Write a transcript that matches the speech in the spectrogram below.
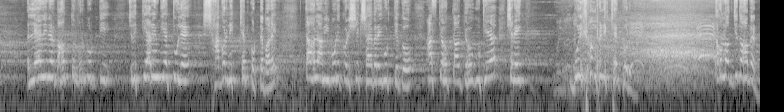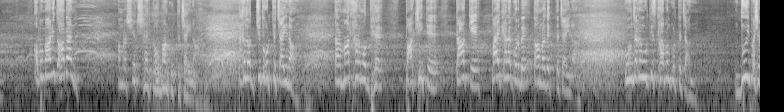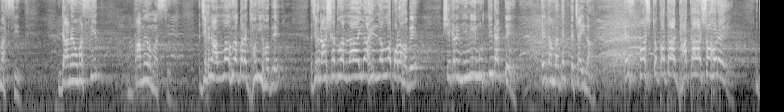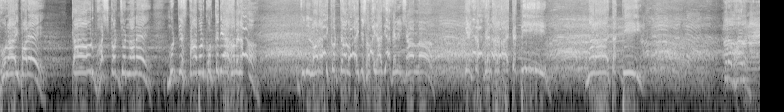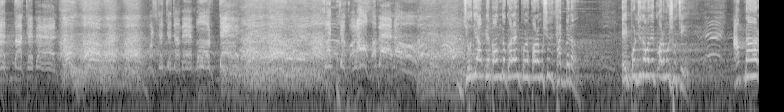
লেলিনের বাহাত্তর মূর্তি যদি ক্যারিন দিয়ে তুলে সাগর নিক্ষেপ করতে পারে, তাহলে আমি মনে করি শেখ সাহেবের এই মূর্তিকেও আজকে হোক কালকে হোক উঠিয়ে সেটা এই বুড়িখম্বে নিক্ষেপ করবে। তখন লজ্জিত হবেন, অপমানিত হবেন। আমরা শেখ সাহেবকে অপমান করতে চাই না। তাকে লজ্জিত করতে চাই না। তার মাথার মধ্যে পাখিতে কাকে পায়খানা করবে তা আমরা দেখতে চাই না। কোন জায়গায় মূর্তি স্থাপন করতে চান? দুই পাশে মসজিদ। ডানেও মসজিদ, বামেও মসজিদ। যেখানে আল্লাহ একবারে ধনী হবে, যেখানে আসাদু আল্লাহ ইলাহ ইল্লাল্লাহ পড়া হবে সেখানে নেমেই মূর্তি দেখবে। এটা আমরা দেখতে চাই না। স্পষ্ট কথা, ঢাকা শহরে ধোলাই পড়ে। কাউর ভাস্কর্যর নামে মূর্তি স্থাপন করতে দেয়া হবে না। যদি লড়াই করতে লড়াইতে সবাই রাজি আছেন, ইনশাআল্লাহ। আছেন? নারায় নারায় তাকবীর সহ্য করা হবে না যদি আপনি বন্ধ করেন, কোনো কর্মসূচি থাকবে না। এই পর্যন্ত আমাদের কর্মসূচি। আপনার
